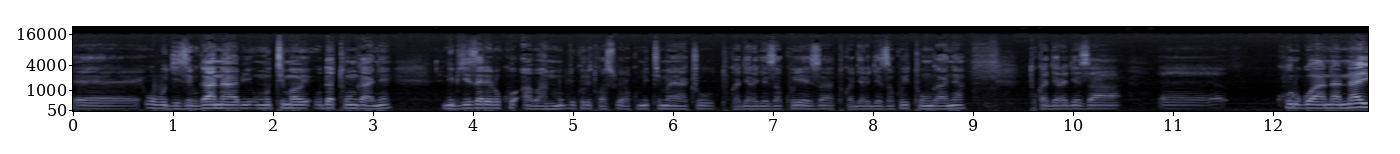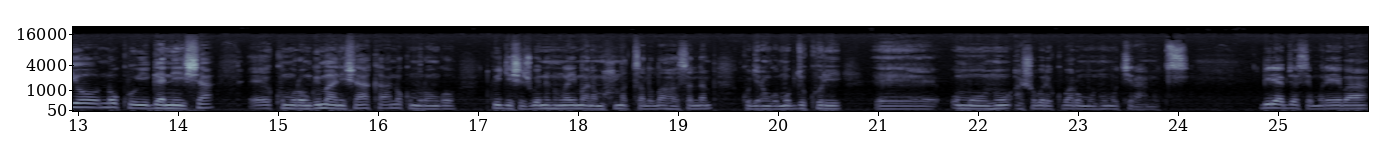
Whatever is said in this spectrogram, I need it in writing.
eh, w'ubugizi bwa nabi umutima we udatunganye ni byiza rero ko abantu mu by'ukuri twasubira ku mitima yacu tukagerageza kuyeza tukagerageza kuyitunganya tukagerageza eh, kurwana na yo no kuyiganisha eh, ku murongo imana ishaka no ku murongo twigishijwe n'intumwa y'imana muhammad sallallahu alaihi wasallam kugira ngo mu by'ukuri eh, umuntu ashobore kuba ari umuntu w'umukiranutsi. Biriya byose mureba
